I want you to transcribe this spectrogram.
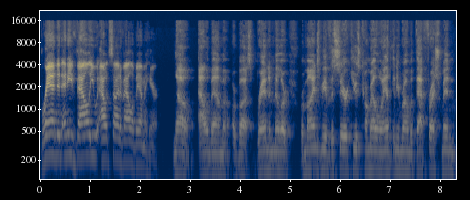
Brandon, any value outside of Alabama here? No, Alabama or bust. Brandon Miller reminds me of the Syracuse Carmelo Anthony run with that freshman.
